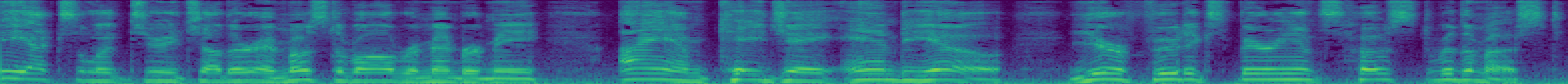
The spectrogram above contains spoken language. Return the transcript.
Be excellent to each other. And most of all, remember me. I am KJ Andio, your food experience host with the most.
